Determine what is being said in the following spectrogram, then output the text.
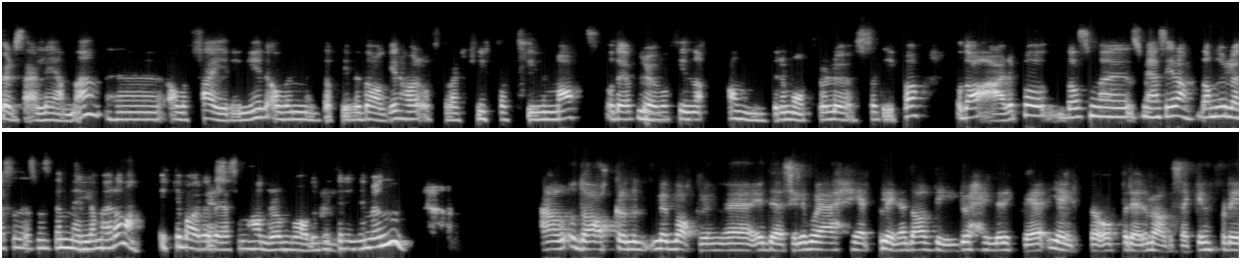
føle seg alene, eh, alle feiringer, alle negative dager har ofte vært knytta til mat. Og det å prøve mm. å finne andre måter å løse de på. Og da er det på, da som, jeg, som jeg sier, da, da må du løse det som sitter mellom øra. Da. Ikke bare yes. det som handler om hva du putter inn i munnen. Ja, og da akkurat med, med bakgrunn eh, i det, Silje, hvor jeg er helt på linje, da vil du heller ikke hjelpe å operere magesekken, fordi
